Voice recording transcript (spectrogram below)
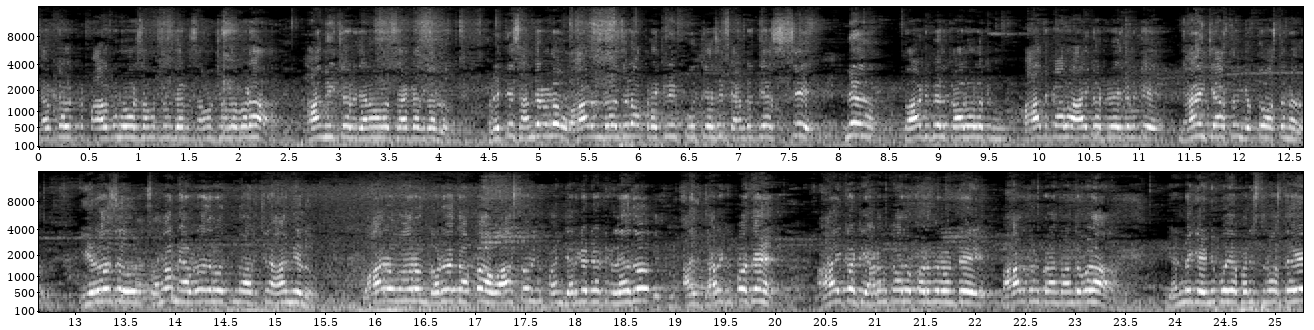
సబ్ కలెక్టర్ పాల్గొన్న వారి సంవత్సరం జరిగిన సంవత్సరంలో కూడా హామీ ఇచ్చారు జలవనరుల శాఖ అధికారులు. ప్రతి సందర్భంలో వారం రోజులు ప్రక్రియ పూర్తి చేసి టెండర్ చేసి మేము తోటపల్లి కాలువలకి పాతకాలం ఆయకట్టు రైతులకి న్యాయం చేస్తామని చెప్తూ వస్తున్నారు. ఈరోజు సుమారు నెల రోజులు అవుతుంది వారు ఇచ్చిన హామీలు. వారం వారం గొడవ తప్ప వాస్తవానికి పని జరిగేటట్టు లేదు. అది జరగకపోతే ఆయకట్టు ఎడమ కాలువ ఉంటే పాల్గొని ప్రాంతం అంతా కూడా ఎండకి ఎండిపోయే పరిస్థితులు వస్తాయి.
